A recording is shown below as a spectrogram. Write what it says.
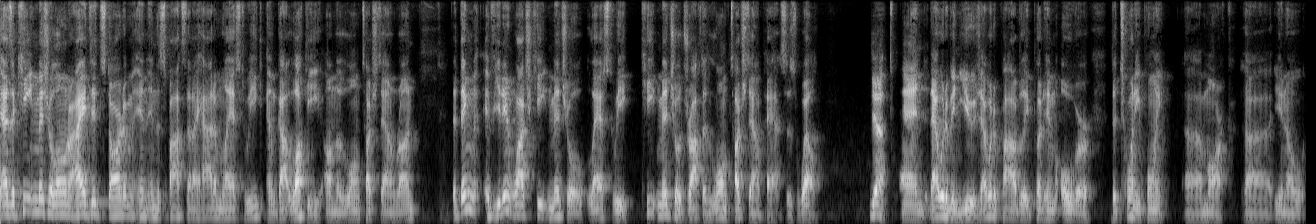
as a Keaton Mitchell owner, I did start him in, in the spots that I had him last week and got lucky on the long touchdown run. The thing, if you didn't watch Keaton Mitchell last week, Keaton Mitchell dropped a long touchdown pass as well. Yeah. And that would have been huge. That would have probably put him over the 20 point uh, mark, uh, you know,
